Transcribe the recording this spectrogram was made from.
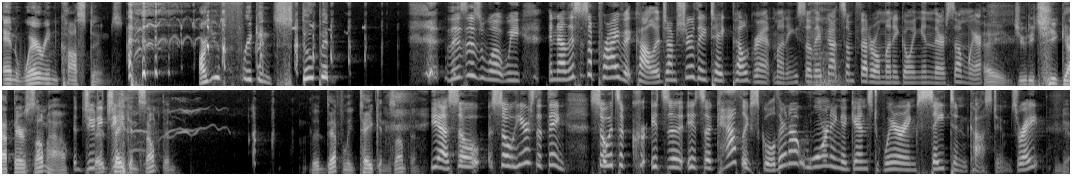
and wearing costumes. Are you freaking stupid? This is what we and now this is a private college i'm sure they take pell grant money so they've got some federal money going in there somewhere Hey, Judy G got there somehow. Judy They're G. taking something. They're definitely taking something. yeah so so here's the thing so it's a it's a it's a catholic school they're not warning against wearing satan costumes right Yeah.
